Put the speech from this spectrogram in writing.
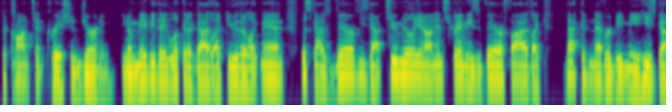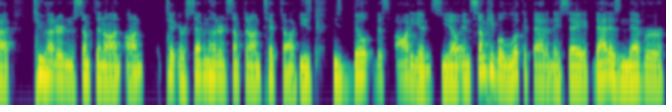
the content creation journey? You know, maybe they look at a guy like you, they're like, man, this guy's verified. He's got 2 million on Instagram. He's verified. Like, that could never be me. He's got 200 and something on, on, Tick or 700 something on TikTok. He's he's built this audience, you know, and some people look at that and they say that is never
